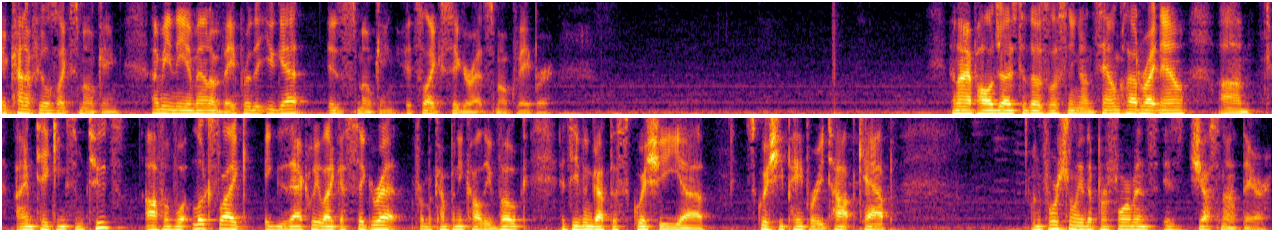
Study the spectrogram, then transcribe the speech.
It kind of feels like smoking. I mean, the amount of vapor that you get is smoking. It's like cigarette smoke vapor. And I apologize to those listening on SoundCloud right now. Um, I'm taking some toots off of what looks like exactly like a cigarette from a company called Evoke. It's even got the squishy, uh, squishy papery top cap. Unfortunately, the performance is just not there.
